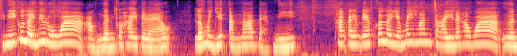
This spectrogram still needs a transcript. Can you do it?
ทีนี้ก็เลยไม่รู้ว่าเอาเงินก็ให้ไปแล้ว แล้วมายึดอำนาจแบบนี้ ทาง IMF ก็เลยยังไม่มั่นใจนะคะว่าเงิน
